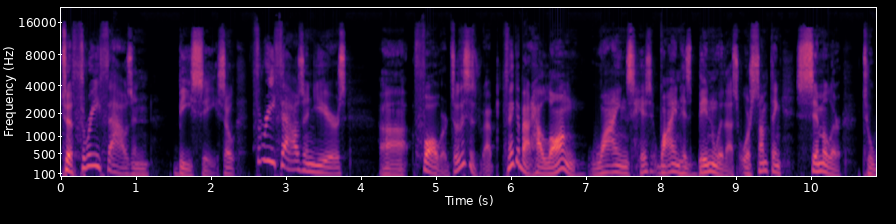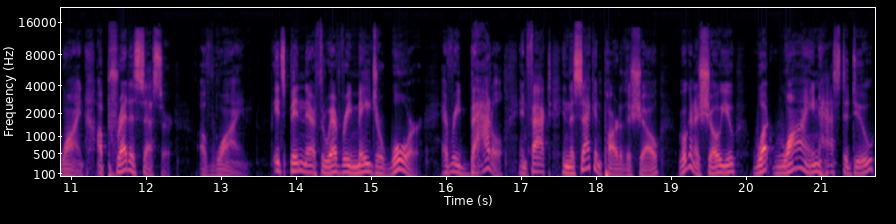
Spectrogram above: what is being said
to 3000 BC. So 3,000 years uh, forward. So this is uh, think about how long wine's his, wine has been with us, or something similar to wine, a predecessor of wine. It's been there through every major war, every battle. In fact, in the second part of the show, we're going to show you what wine has to do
